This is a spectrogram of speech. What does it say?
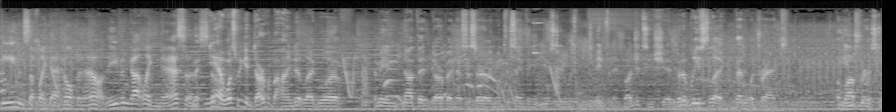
team and stuff like that helping out. They even got like NASA and But, stuff. yeah, once we get DARPA behind it, like we'll have. I mean, not that DARPA necessarily means the same thing it used to with infinite budgets and shit, but at least like that'll attract A the lot interest of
